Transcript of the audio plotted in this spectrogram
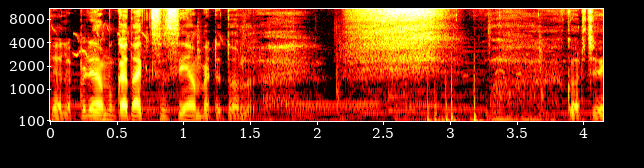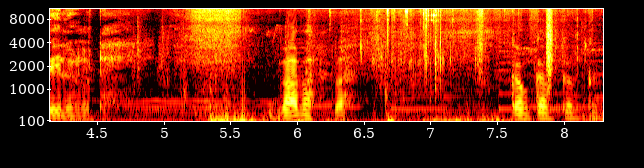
ചിലപ്പോഴേ നമുക്കത് അക്സസ് ചെയ്യാൻ പറ്റത്തുള്ളൂ. കുറച്ച് വെയിലുള്ളട്ടെ വാ വാ വാ. Come come come come.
